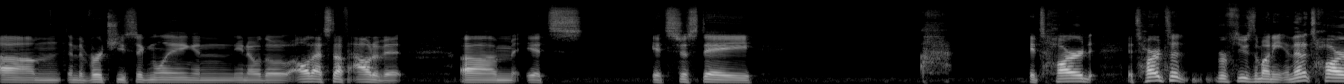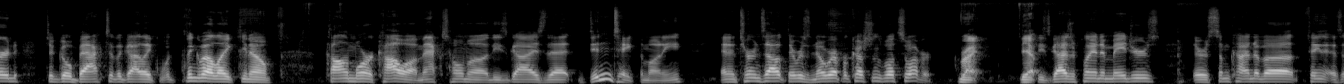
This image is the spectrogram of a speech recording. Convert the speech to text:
um and the virtue signaling and you know the all that stuff out of it. Um it's it's just a it's hard it's hard to refuse the money and then it's hard to go back to the guy like think about like you know collin morikawa max homa these guys that didn't take the money and it turns out there was no repercussions whatsoever Right. Yeah. these guys are playing in majors. There's some kind of a thing is-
